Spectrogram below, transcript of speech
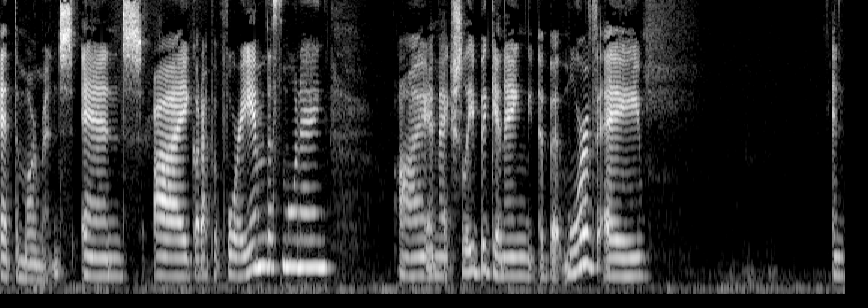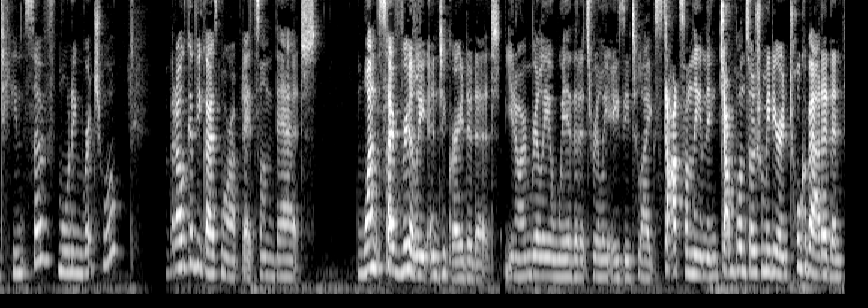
at the moment. And I got up at 4 a.m. this morning. I am actually beginning a bit more of a intensive morning ritual but I'll give you guys more updates on that once I've really integrated it, you know, I'm really aware that it's really easy to like start something and then jump on social media and talk about it. And,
